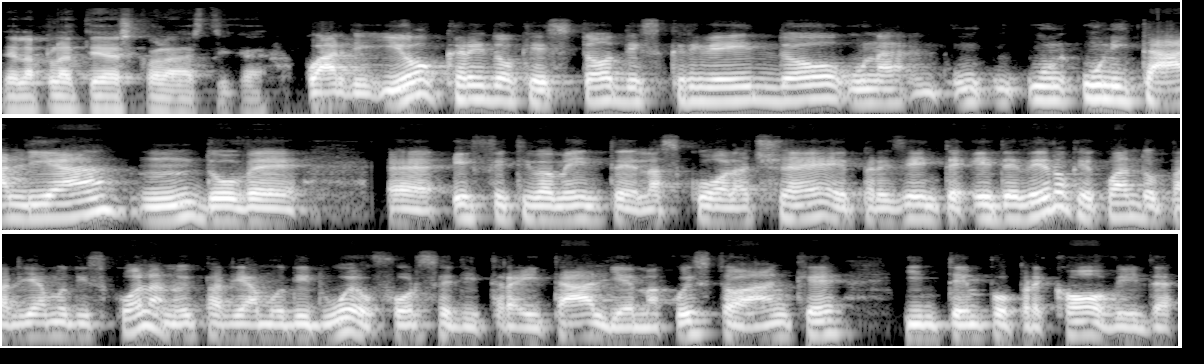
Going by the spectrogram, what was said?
della platea scolastica? Guardi, io credo che sto descrivendo una, un, un'Italia mh, mm, dove eh, effettivamente la scuola c'è, è presente ed è vero che quando parliamo di scuola noi parliamo di due o forse di tre Italie, ma questo anche in tempo pre-Covid.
